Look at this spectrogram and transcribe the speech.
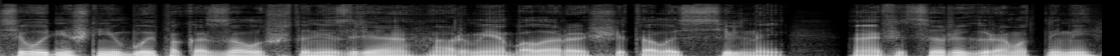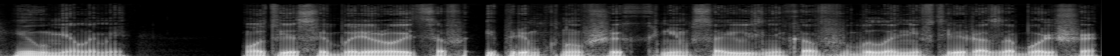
Сегодняшний бой показал, что не зря армия Балара считалась сильной, а офицеры грамотными и умелыми. Вот если бы леройцев и примкнувших к ним союзников было не в три раза больше,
